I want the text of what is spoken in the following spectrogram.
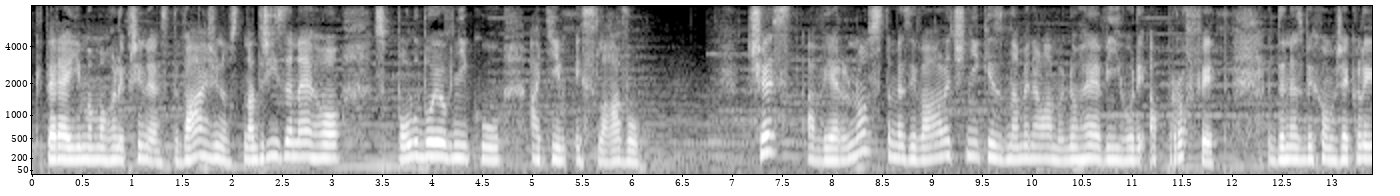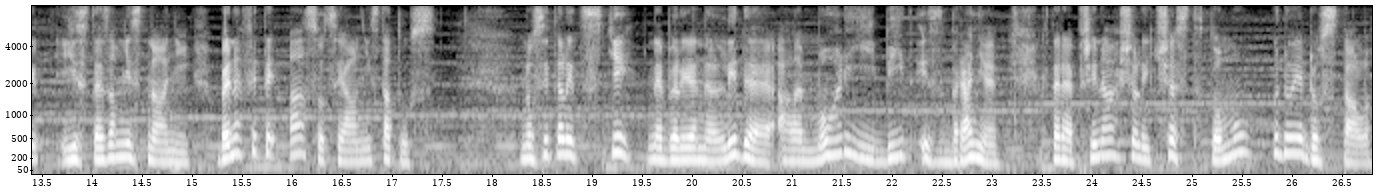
které jim mohly přinést vážnost nadřízeného, spolubojovníků a tím i slávu. Čest a věrnost mezi válečníky znamenala mnohé výhody a profit. Dnes bychom řekli jisté zaměstnání, benefity a sociální status. Nositeli cti nebyli jen lidé, ale mohli jí být i zbraně, které přinášely čest tomu, kdo je dostal.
